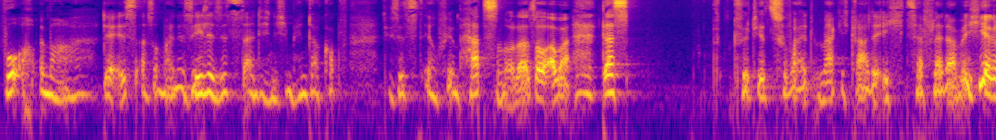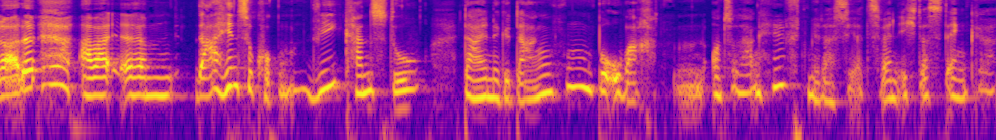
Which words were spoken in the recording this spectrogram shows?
wo auch immer der ist. Also meine Seele sitzt eigentlich nicht im Hinterkopf, die sitzt irgendwie im Herzen oder so. Aber das führt jetzt zu weit, merke ich gerade, ich zerfledder mich hier gerade. Aber ähm, da hinzugucken, wie kannst du deine Gedanken beobachten und zu sagen, hilft mir das jetzt, wenn ich das denke?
